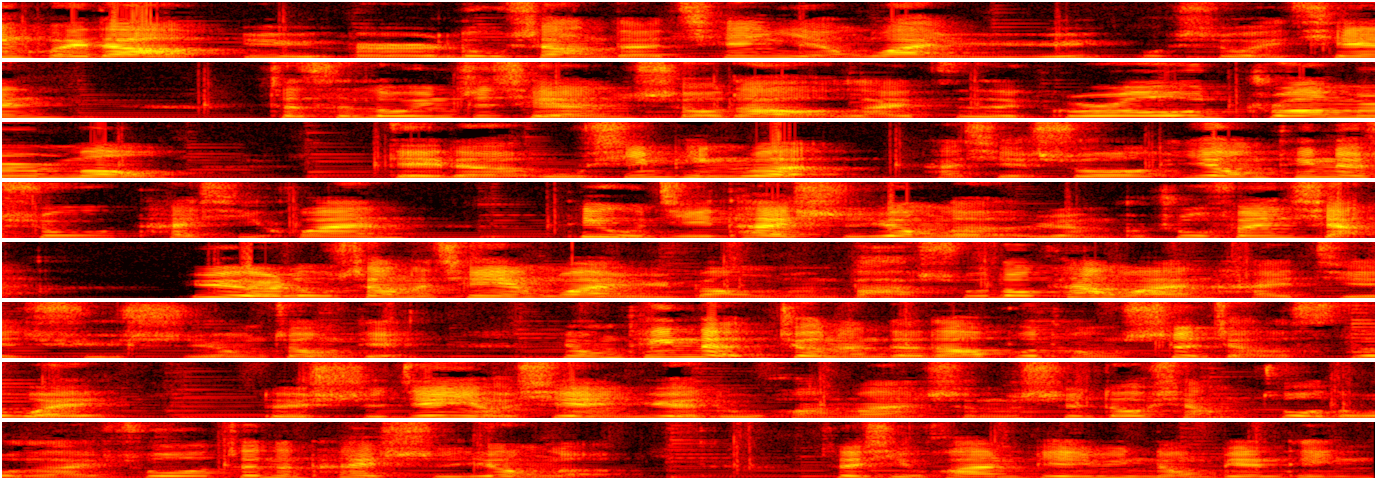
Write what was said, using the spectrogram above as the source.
欢迎回到育儿路上的千言万语，我是伟谦。这次录音之前，收到来自 Girl Drummer Mo 给的五星评论，他写说用听的书太喜欢，第五集太实用了，忍不住分享。育儿路上的千言万语，帮我们把书都看完，还截取实用重点，用听的就能得到不同视角的思维。对时间有限、阅读缓慢、什么事都想做的我来说，真的太实用了。最喜欢边运动边听，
